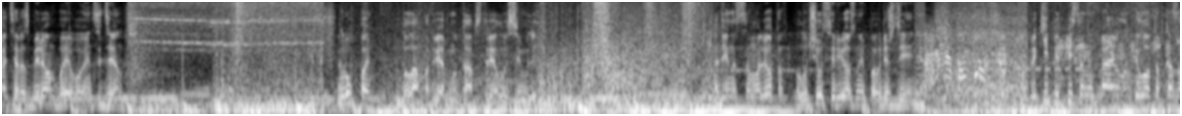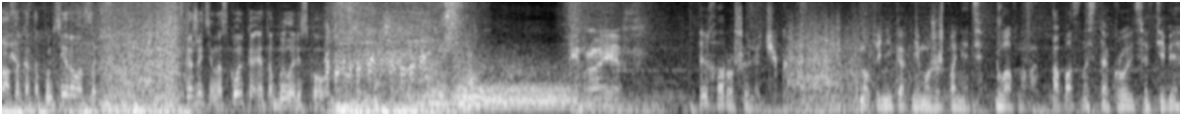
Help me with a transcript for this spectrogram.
давайте разберем боевой инцидент. Группа была подвергнута обстрелу с земли. Один из самолетов получил серьезные повреждения. Вопреки предписанным правилам пилот отказался катапультироваться. Скажите, насколько это было рискованно? Ивраев, ты хороший летчик. Но ты никак не можешь понять главного. Опасность-то кроется в тебе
